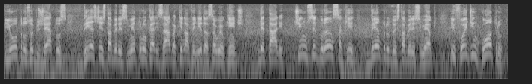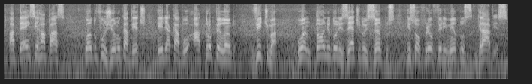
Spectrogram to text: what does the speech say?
e outros objetos deste estabelecimento localizado aqui na Avenida Samuel Quinte. Detalhe, tinha um segurança aqui dentro do estabelecimento e foi de encontro até esse rapaz. Quando fugiu no cadete, ele acabou atropelando. Vítima, o Antônio Donizete dos Santos, que sofreu ferimentos graves.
